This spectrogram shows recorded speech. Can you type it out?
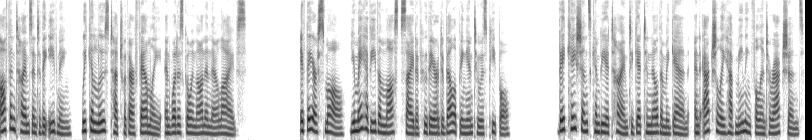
oftentimes into the evening, we can lose touch with our family and what is going on in their lives. If they are small, you may have even lost sight of who they are developing into as people. Vacations can be a time to get to know them again and actually have meaningful interactions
